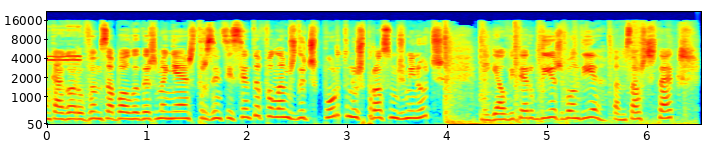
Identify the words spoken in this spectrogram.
Arranca agora o Vamos à Bola das Manhãs 360. Falamos de desporto nos próximos minutos. Miguel Viterbo Dias, bom dia. Vamos aos destaques.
